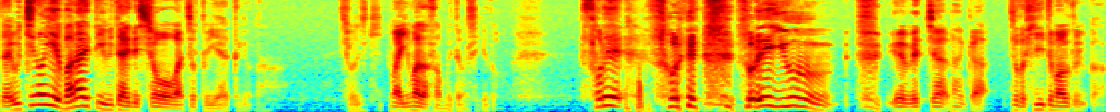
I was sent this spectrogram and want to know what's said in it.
うちの家バラエティみたいでしょうはちょっと嫌やったけどな。正直。まあ今田さんも言ってましたけど。それ、それ、それ言うん、いやめっちゃなんか、ちょっと引いてまうというか、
